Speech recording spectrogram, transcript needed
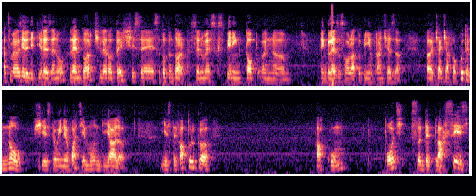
Ați mai auzit de titireze, nu? Le întorci, le rotești și se, se tot întorc. Se numesc spinning top în uh, engleză sau la tupii în franceză. Uh, ceea ce a făcut în nou și este o inovație mondială este faptul că acum poți să deplasezi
